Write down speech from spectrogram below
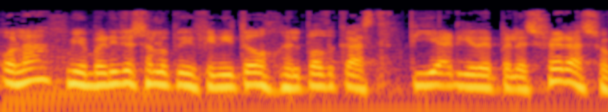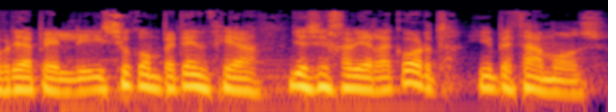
Hola, bienvenidos a Loop Infinito, el podcast diario de Pelesfera sobre Apple y su competencia. Yo soy Javier Lacorte y empezamos.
